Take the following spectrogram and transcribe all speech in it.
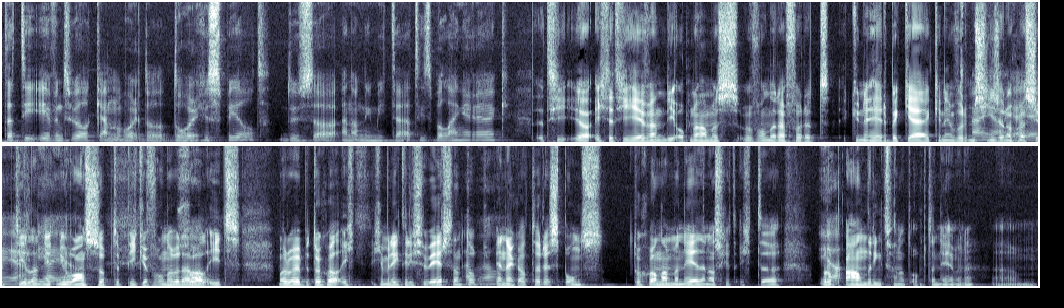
dat die eventueel kan worden doorgespeeld. Dus anonimiteit is belangrijk. Het, ja, echt het gegeven van die opnames, we vonden dat voor het kunnen herbekijken en voor misschien ah, ja, zo nog wat subtiele nuances op te pieken, vonden we dat wel iets. Maar we hebben toch wel echt gemerkt, er is weerstand Ah, op en dan gaat de respons toch wel naar beneden als je het echt uh, erop aandringt van het op te nemen. Hè. Um,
